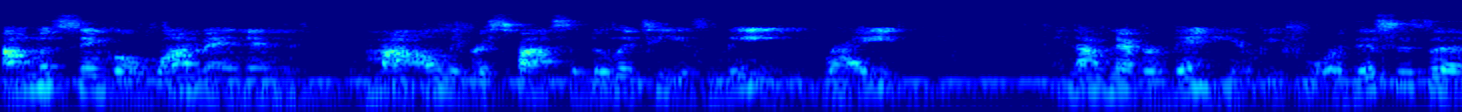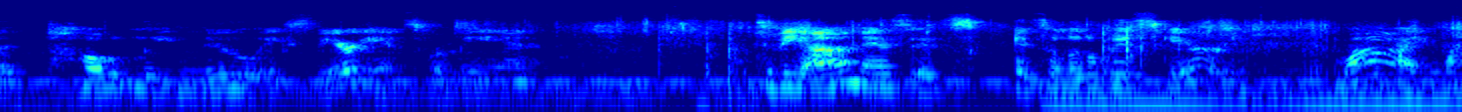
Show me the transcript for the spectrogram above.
I'm a single woman, and my only responsibility is me, right? And I've never been here before. This is a totally new experience for me, and to be honest, it's it's a little bit scary. Why? Why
